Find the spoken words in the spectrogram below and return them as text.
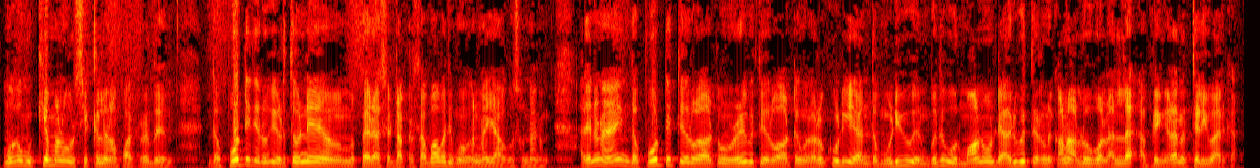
மிக முக்கியமான ஒரு சிக்கலை நான் பார்க்குறது. இந்த போட்டித் தேர்வுக்கு எடுத்தோடனே பேராசிரியர் டாக்டர் சபாபதி மோகன் ஐயா சொன்னாங்க. அது என்னென்னா இந்த போட்டித் தேர்வாகட்டும் நுழைவுத் தேர்வாகட்டும் வரக்கூடிய அந்த முடிவு என்பது ஒரு மாணவனுடைய அறிவுத்திறனுக்கான அளவுகோல் அல்ல அப்படிங்கிறத நான் தெளிவாக இருக்கேன்.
